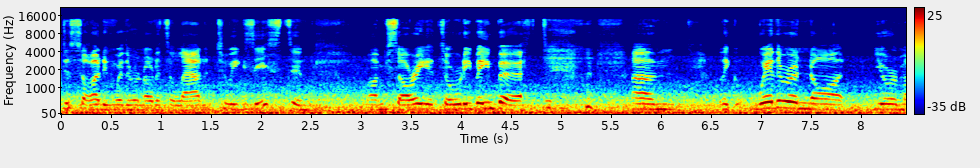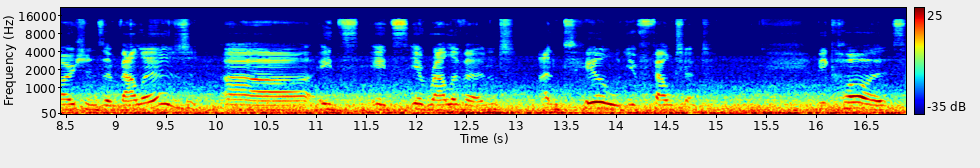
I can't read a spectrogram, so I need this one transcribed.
deciding whether or not it's allowed to exist and I'm sorry it's already been birthed. Um, like whether or not your emotions are valid uh, it's it's irrelevant until you've felt it because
